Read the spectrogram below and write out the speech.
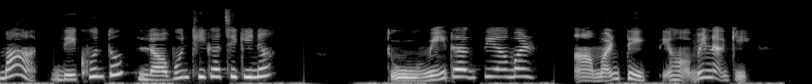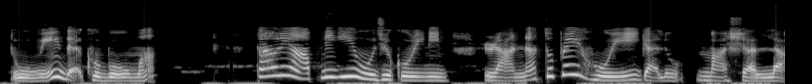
মা, দেখুন তো, লবণ ঠিক আছে কিনা? তুমি থাকতে আমার আমার দেখতে হবে নাকি? তুমি দেখো বৌমা। তাহলে আপনি গিয়ে উজু করে নিন। রান্না তো প্রায় হয়েই গেল মাশাল্লাহ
